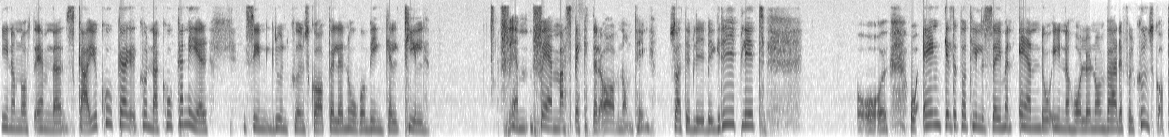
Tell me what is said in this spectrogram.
inom något ämne ska ju koka, kunna koka ner sin grundkunskap eller någon vinkel till fem, fem aspekter av någonting. Så att det blir begripligt och, och, enkelt att ta till sig men ändå innehåller någon värdefull kunskap.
